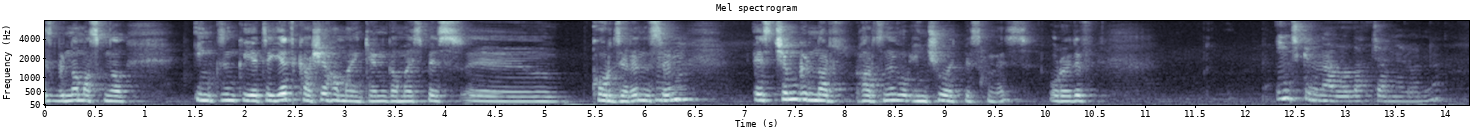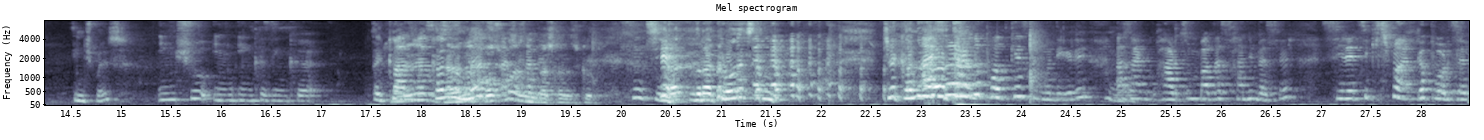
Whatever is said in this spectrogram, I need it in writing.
Այս գնամ հասկանալ ինքնքը եթե իդ քաշե համայնքեն կամ այսպես ը, կորձերը նսեմ, այս չեմ գրնար հարցնել որ ինչու այդպես կնես, որովհետև Ինչ կնալու պատճառներ օրինակ։ ինչպես Ինչու ին- ինքս ինքը Այդ Կանոնը- որ Խոսում աշխատել- եմ աշխատել Չէ։ քանի որ Այսօր արդեն դու ոդքասթ մոդի գրի, ասենք հարցում պատասխանի բեսեր, սիրեցի քիչ մանկա փորձել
